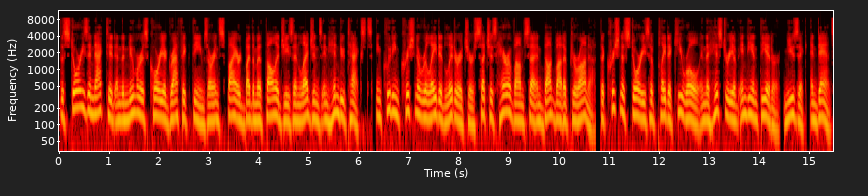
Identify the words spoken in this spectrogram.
The stories enacted and the numerous choreographic themes are inspired by the mythologies and legends in Hindu texts, including Krishna-related literature such as Harivamsa and Bhagavata Purana. The Krishna stories have played a key role in the history of Indian theatre, music, and dance,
